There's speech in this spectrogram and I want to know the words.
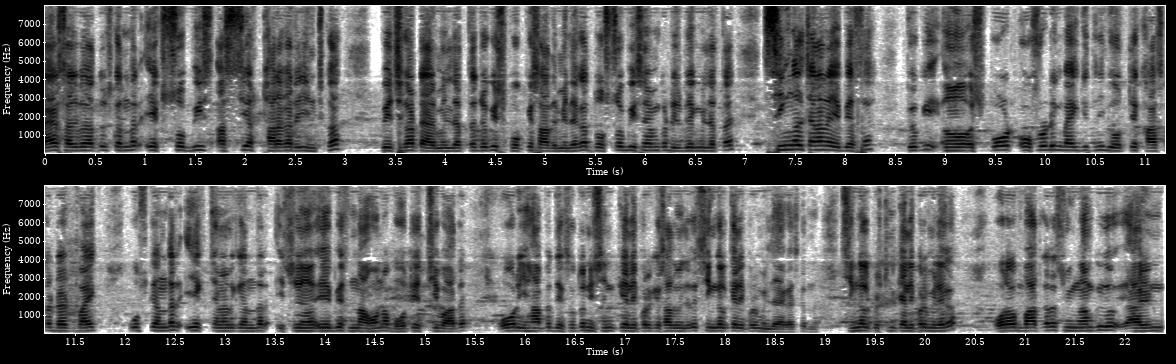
टायर साइज़ बताता हूँ, इसके अंदर 120 80 18 का इंच का पीछे का टायर मिल जाता है, जो कि स्पोक के साथ मिलेगा। 220 एम का ब्रेक मिल जाता है। सिंगल चैनल एबीएस है, क्योंकि स्पोर्ट ऑफ़ बाइक जितनी भी होती है, खासकर डर्ट बाइक उसके अंदर एक चैनल के अंदर इस एबीएस ना होना बहुत ही अच्छी बात है। और यहाँ पे देख सकते हो निशन कैलिपर के साथ मिल जाता है सिंगल कैलिपर मिल जाएगा इसके अंदर। सिंगल पिस्टन कैलिपर मिलेगा। और अब बात करें स्विंगाम की तो आयरन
